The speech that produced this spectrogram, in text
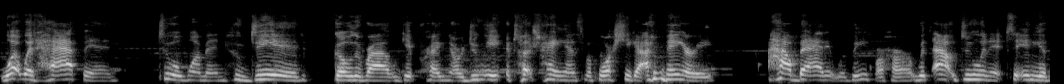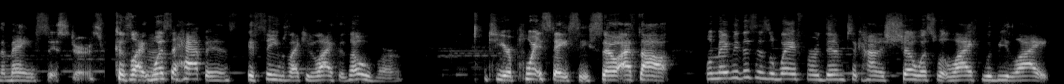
what would happen to a woman who did go the route, get pregnant, or do touch hands before she got married how bad it would be for her without doing it to any of the main sisters. Because like mm-hmm. once it happens, it seems like your life is over. To your point, Stacy. So I thought, well, maybe this is a way for them to kind of show us what life would be like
